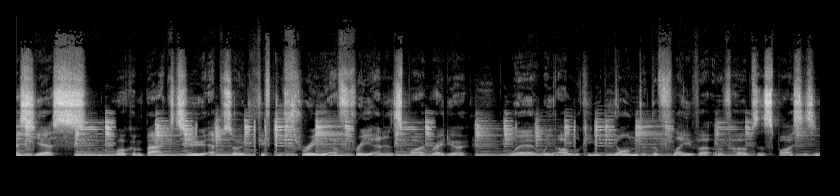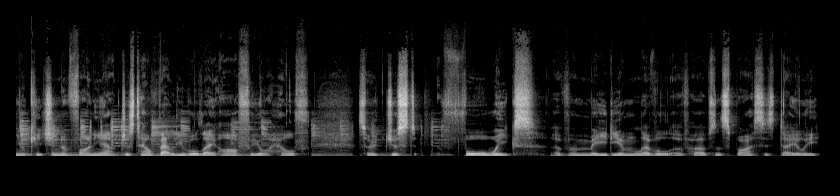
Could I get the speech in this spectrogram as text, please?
Yes, yes. Welcome back to episode 53 of Free and Inspired Radio, where we are looking beyond the flavor of herbs and spices in your kitchen and finding out just how valuable they are for your health. So, just four weeks of a medium level of herbs and spices daily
